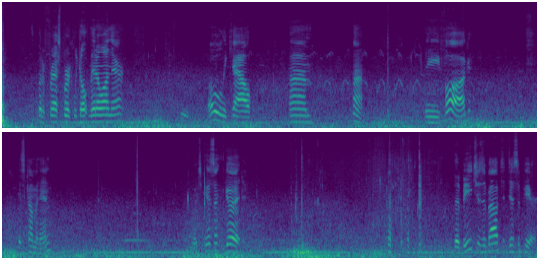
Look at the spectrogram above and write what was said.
Let's put a fresh Berkley Gulp minnow on there. Ooh, holy cow. Um, huh. The fog is coming in, which isn't good. the beach is about to disappear.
